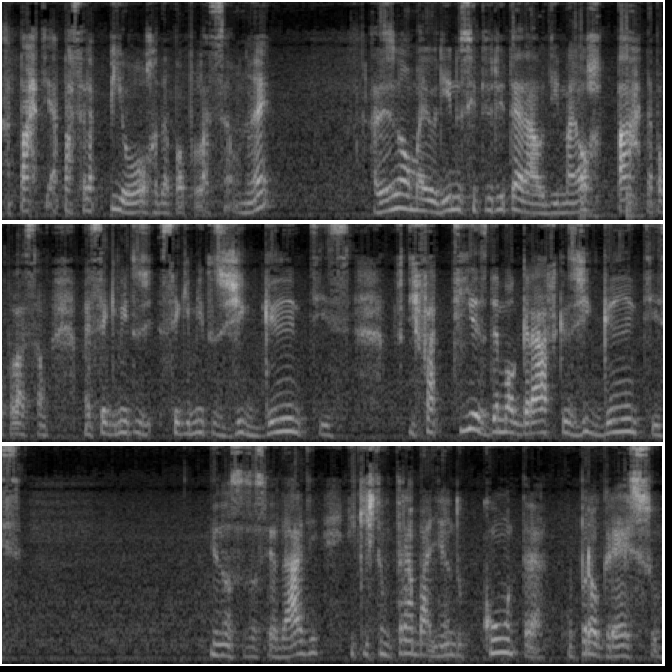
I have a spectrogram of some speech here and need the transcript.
a parte, a parcela pior da população, não é? Às vezes não é uma maioria no sentido literal, de maior parte da população, mas segmentos, segmentos gigantes, de fatias demográficas gigantes de nossa sociedade e que estão trabalhando contra o progresso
